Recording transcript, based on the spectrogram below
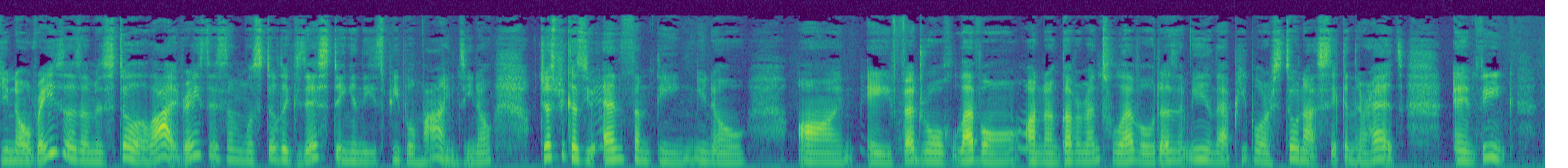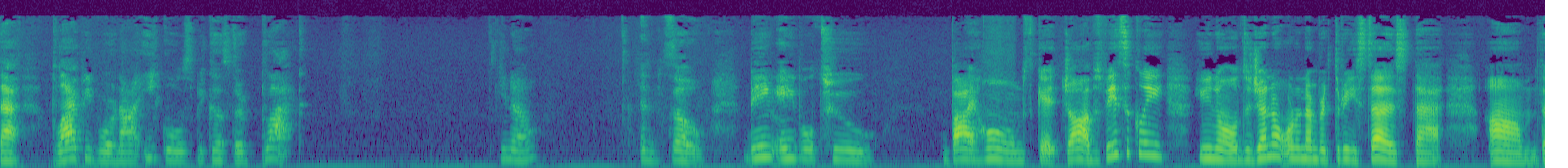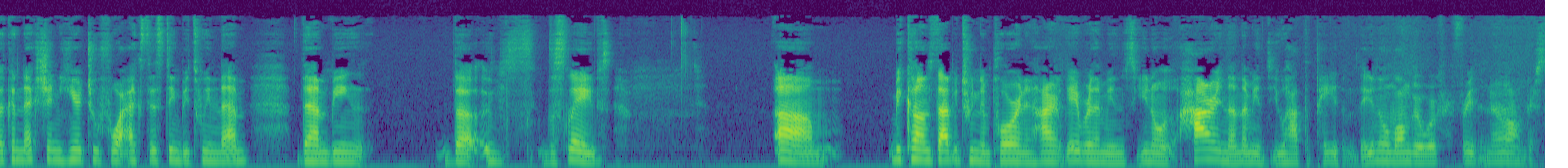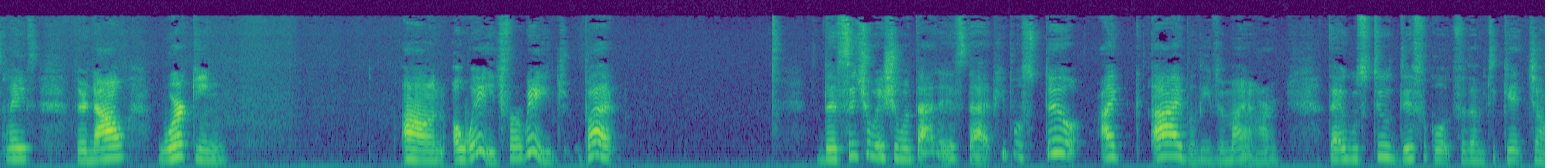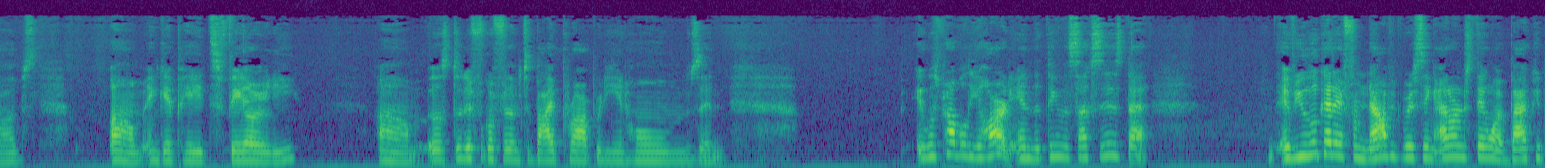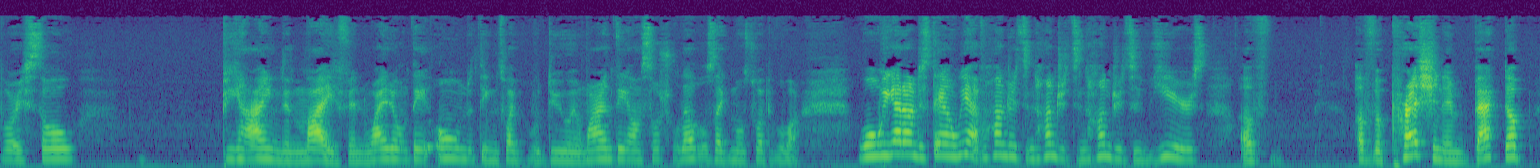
You know, racism is still alive. Racism was still existing in these people's minds, you know. Just because you end something, you know, on a federal level, on a governmental level, doesn't mean that people are still not sick in their heads and think that black people are not equals because they're black you know? And so being able to buy homes, get jobs, basically, you know, the general order number three says that um the connection heretofore existing between them, them being the the slaves, um becomes that between employer and hired labor. That means, you know, hiring them, that means you have to pay them. They no longer work for free. They're no longer slaves. They're now working on a wage for a wage. But the situation with that is that people still I I believe in my heart that it was still difficult for them to get jobs um and get paid fairly. Um it was still difficult for them to buy property and homes and it was probably hard and the thing that sucks is that if you look at it from now people are saying I don't understand why black people are so behind in life and why don't they own the things white people do and why aren't they on social levels like most white people are? Well we got to understand we have hundreds and hundreds and hundreds of years of of oppression and backed up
